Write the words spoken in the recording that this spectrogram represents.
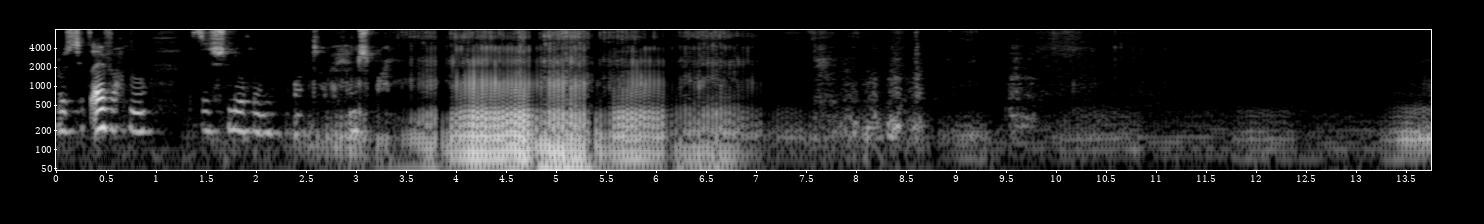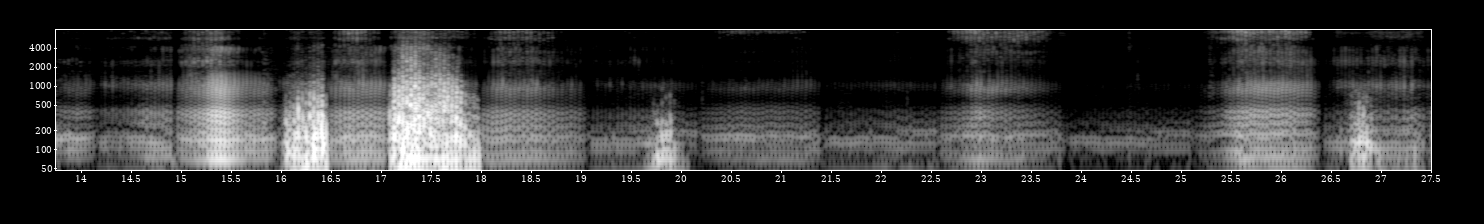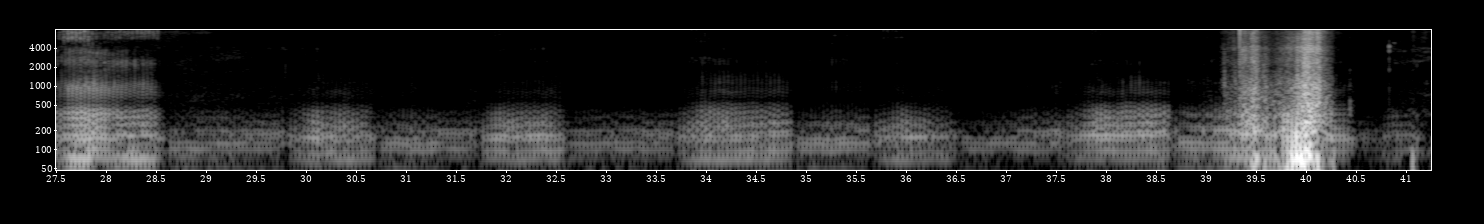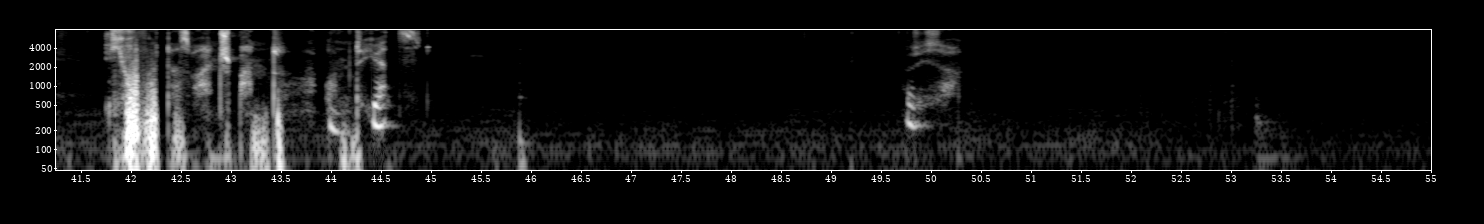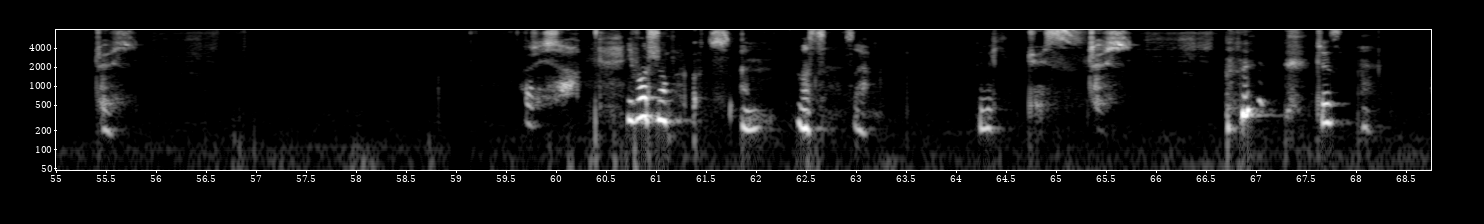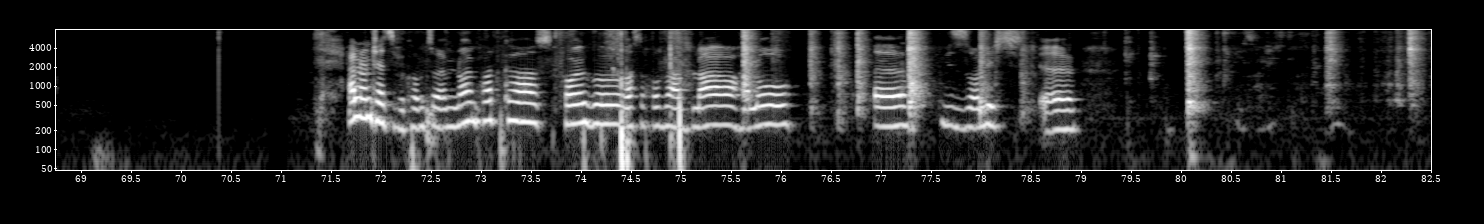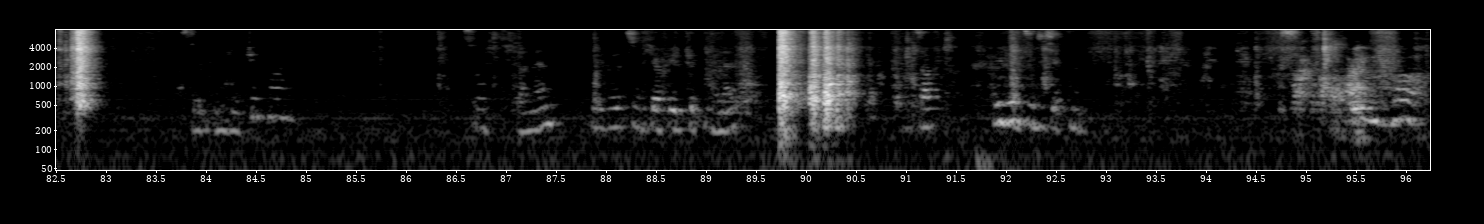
müsst jetzt einfach nur dieses Schnurren und entspannen. Ich hoffe, das war entspannt. Und jetzt würde ich sagen, tschüss. Würde ich sagen. Ich wollte noch mal kurz ähm, was sagen. Nämlich tschüss. Tschüss. tschüss. Hallo und herzlich willkommen zu einem neuen Podcast, Folge, was auch immer, bla, hallo. Äh, wie soll ich, äh, wie soll ich dich nennen? Hast du einen YouTube-Namen? Soll ich dich da nennen? Wie willst du dich auf YouTube nennen? Saft. Wie willst du dich jetzt nennen? Sag doch einfach.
